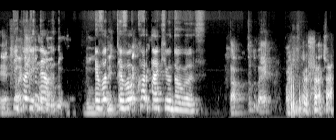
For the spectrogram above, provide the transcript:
É, ali, não, do, do, eu, vou, eu vou cortar aqui o Douglas. Tá tudo bem. Pode ficar.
